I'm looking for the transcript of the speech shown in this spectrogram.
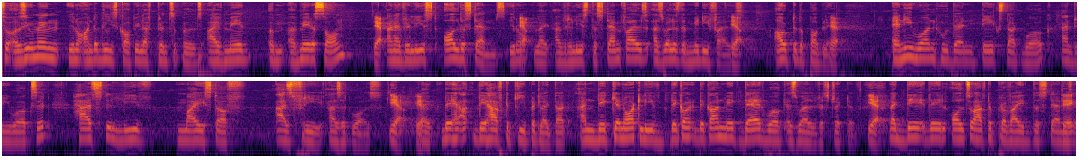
so assuming you know under these copyleft principles i've made um, i've made a song Yeah. and i've released all the stems you know Yeah. like i've released the stem files as well as the midi files Yeah. out to the public Yeah. Anyone who then takes that work and reworks it has to leave my stuff as free as it was Yeah, yeah. like they ha- they have to keep it like that and they cannot leave they can't they can't make their work as well restrictive Yeah. like they they'll also have to provide the stems They-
